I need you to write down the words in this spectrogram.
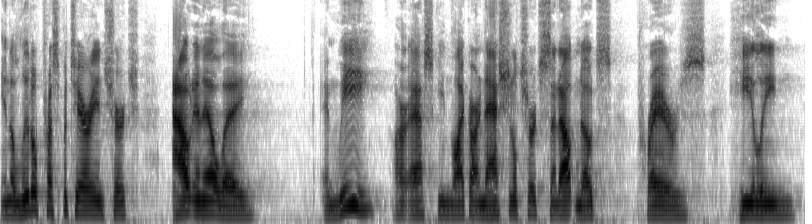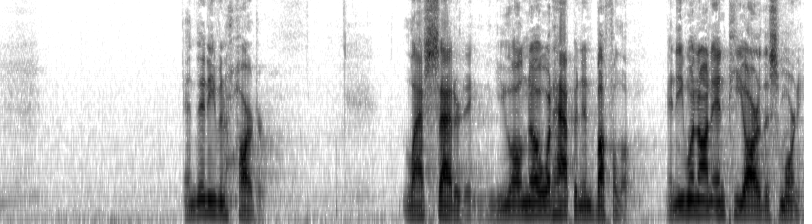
In a little Presbyterian church out in LA, and we are asking, like our national church sent out notes, prayers, healing, and then even harder. Last Saturday, you all know what happened in Buffalo. And he went on NPR this morning.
